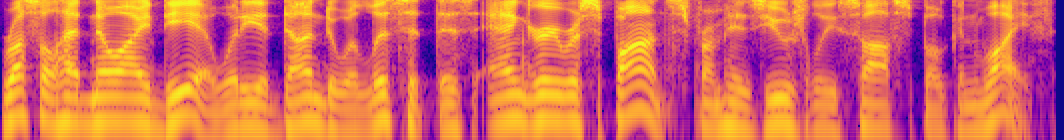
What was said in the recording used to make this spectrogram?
Russell had no idea what he had done to elicit this angry response from his usually soft spoken wife.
